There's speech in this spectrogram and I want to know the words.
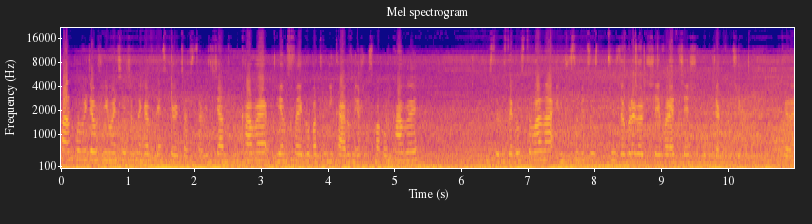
pan powiedział, że nie macie żadnego wegańskiego ciasta, więc wziąłam tylko kawę, jem swojego batonika również o smaku kawy, jestem zdegustowana i muszę sobie coś, coś dobrego dzisiaj w Valetcie jeszcze kupić jak wrócimy. Tyle.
